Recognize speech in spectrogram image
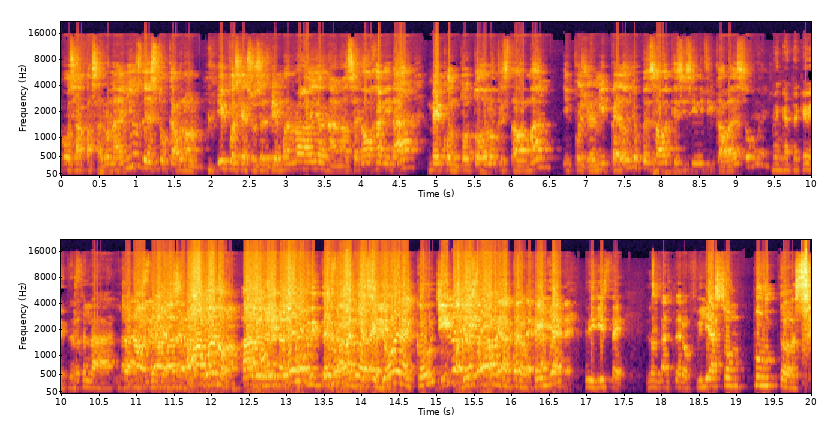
o sea, pasaron años de esto, cabrón. Y pues Jesús es bien buen rollo, no, no se enoja ni nada. Me contó todo lo que estaba mal. Y pues yo en mi pedo, yo pensaba que sí significaba eso, güey. Me encantó que evitaste la. Yo no, yo nada más- Ah, bueno, ah, lo grité, lo grité. yo, yo era el coach, Dilo, yo dilo, estaba en la la alterofilia y dijiste, los de alterofilia son putos.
